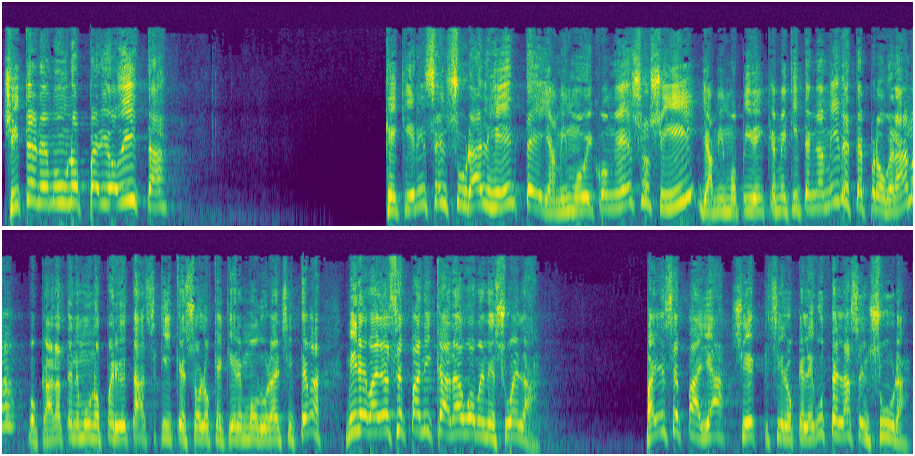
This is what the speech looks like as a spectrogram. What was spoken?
Sí tenemos unos periodistas que quieren censurar gente. Ya mismo voy con eso, sí. Ya mismo piden que me quiten a mí de este programa, porque ahora tenemos unos periodistas aquí que son los que quieren modular el sistema. Mire, váyanse para Nicaragua Venezuela. Váyanse para allá si, lo que les gusta es la censura.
